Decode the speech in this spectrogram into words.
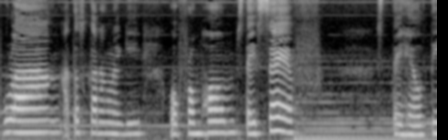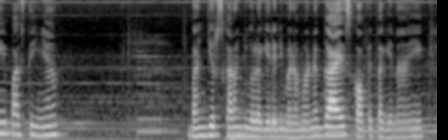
pulang atau sekarang lagi work from home stay safe stay healthy pastinya. Banjir sekarang juga lagi ada di mana-mana guys covid lagi naik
